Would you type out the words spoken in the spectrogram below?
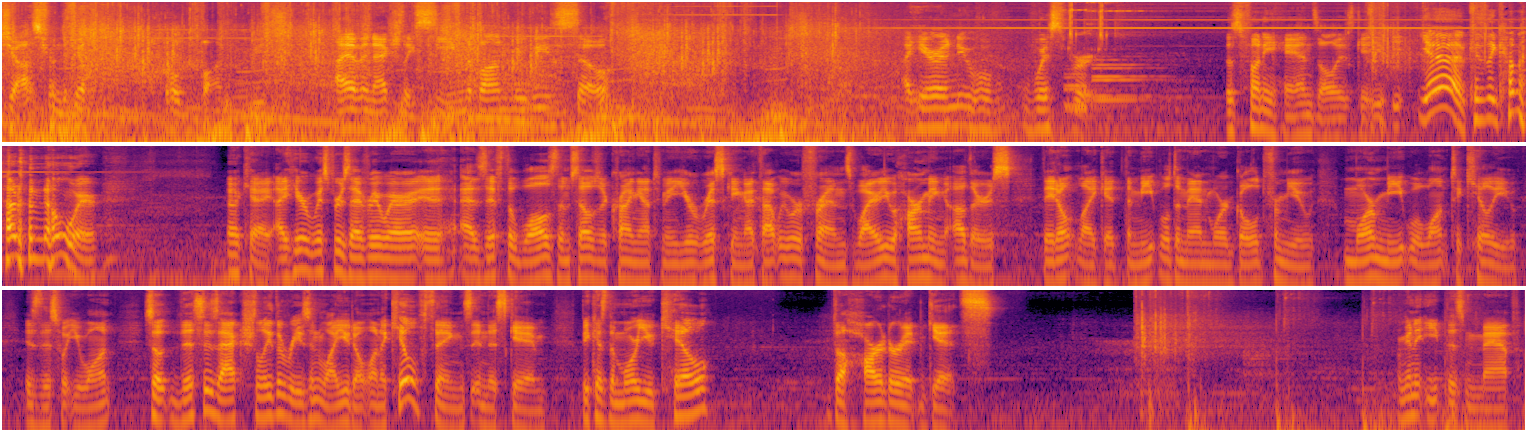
Jaws from the old Bond movies. I haven't actually seen the Bond movies, so... I hear a new whisper. Those funny hands always get you. Yeah, because they come out of nowhere. Okay, I hear whispers everywhere, eh, as if the walls themselves are crying out to me, You're risking. I thought we were friends. Why are you harming others? They don't like it. The meat will demand more gold from you. More meat will want to kill you. Is this what you want? So this is actually the reason why you don't want to kill things in this game. Because the more you kill, the harder it gets. I'm gonna eat this map.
